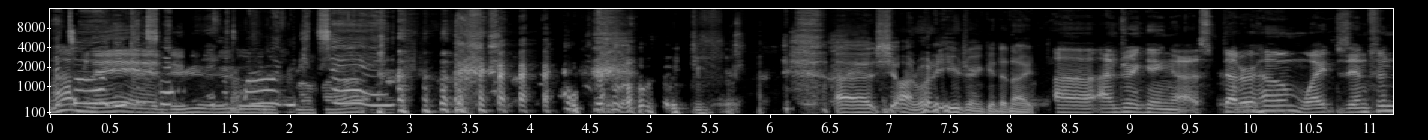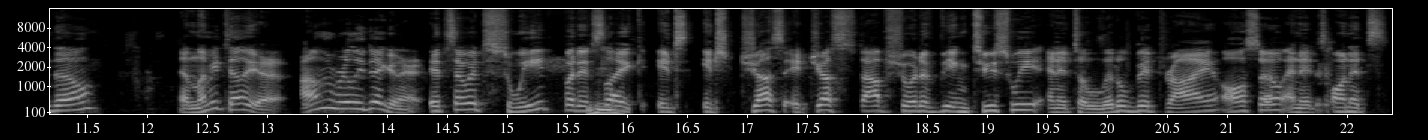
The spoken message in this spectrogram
That's all you can say. That's all you can say. uh, Sean, what are you drinking tonight? Uh, I'm drinking uh, Sutter Home White Zinfandel. And let me tell you, I'm really digging it. It's so it's sweet, but it's mm-hmm. like it's it's just it just stops short of being too sweet, and it's a little bit dry also, and it's on its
